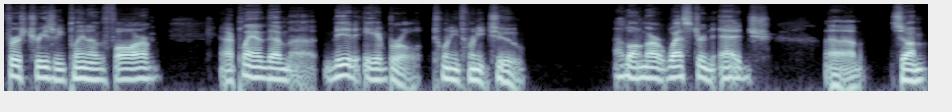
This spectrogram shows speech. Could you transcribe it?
first trees we planted on the farm, I planted them uh, mid-April 2022 along our western edge. Um, so I'm,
